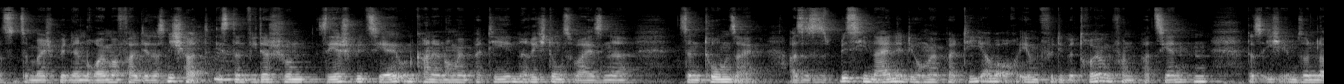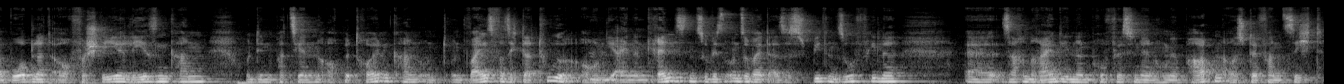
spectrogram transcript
Also zum Beispiel ein Rheumafall, der das nicht hat, mhm. ist dann wieder schon sehr speziell und kann in Homöopathie ein richtungsweisendes Symptom sein. Also es ist bis hinein in die Homöopathie, aber auch eben für die Betreuung von Patienten, dass ich eben so ein Laborblatt auch verstehe, lesen kann und den Patienten auch betreuen kann und, und weiß, was ich da tue, auch um die eigenen Grenzen zu wissen und so weiter. Also es spielt in so viele äh, Sachen rein, die einen professionellen Homöopathen aus Stefans Sicht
